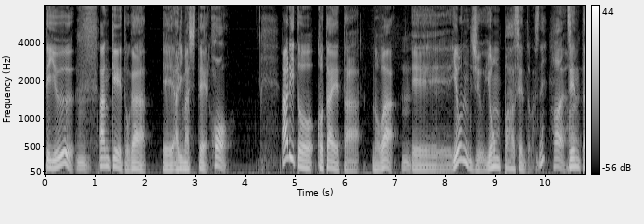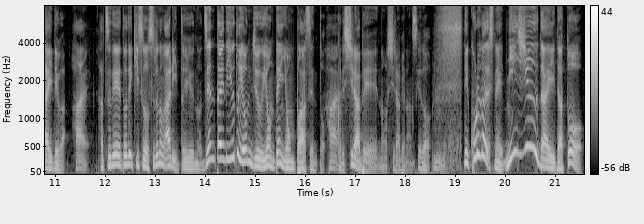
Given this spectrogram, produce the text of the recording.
ていうアンケートが、えーありましてほありと答えたのは、えー、44%なんですね、はいはい。全体では。うはい。初デートでキスをするのがありというの全体で言うと44.4%、はい。これ調べの調べなんですけど、でこれがですね20代だと、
